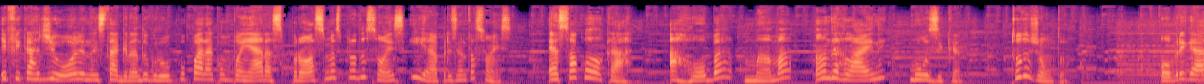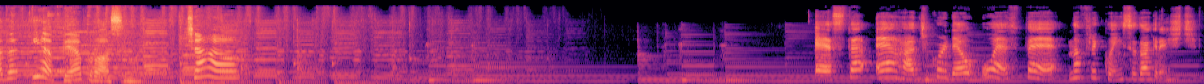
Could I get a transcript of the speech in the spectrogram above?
e ficar de olho no Instagram do grupo para acompanhar as próximas produções e apresentações. É só colocar arroba mama underline música. Tudo junto. Obrigada e até a próxima. Tchau! Esta é a Rádio Cordel UFPE na frequência do Agreste.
